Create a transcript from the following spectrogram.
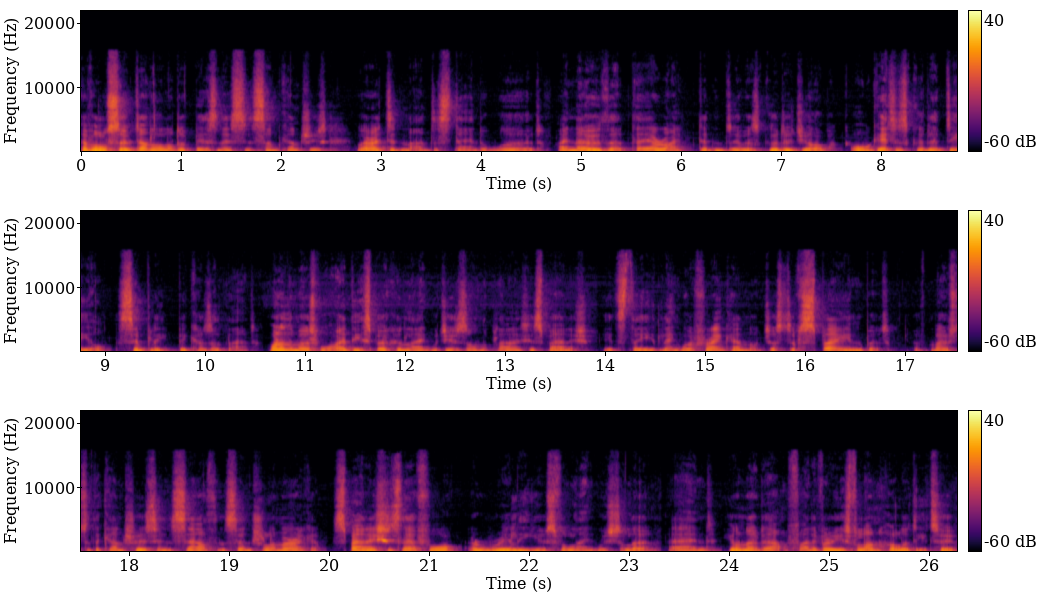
have also done a lot of business in some countries where I didn't understand a word. I know that there I didn't do as good a job or get as good a deal simply because of that. One of the most widely spoken languages on the planet is Spanish. It's the lingua franca not just of Spain, but of most of the countries in South and Central America. Spanish is therefore a really useful language to learn, and you'll no doubt find it very useful on holiday too.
